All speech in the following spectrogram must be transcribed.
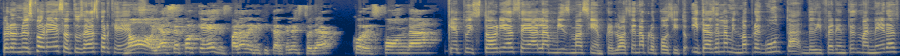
Pero no es por eso, ¿tú sabes por qué es? No, ya sé por qué es, es para verificar que la historia corresponda. Que tu historia sea la misma siempre, lo hacen a propósito y te hacen la misma pregunta de diferentes maneras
